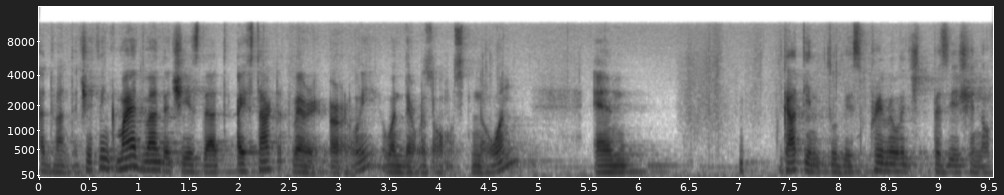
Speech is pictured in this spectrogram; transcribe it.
advantage. I think my advantage is that I started very early when there was almost no one and got into this privileged position of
